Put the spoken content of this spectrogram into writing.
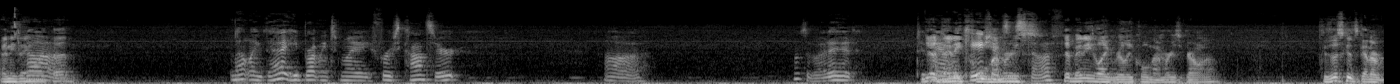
Anything like that? Not like that. He brought me to my first concert. Uh, that's about it. Took Yeah, me on any cool vacations and memories? stuff. Have any like really cool memories growing up? Because this kid's got a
